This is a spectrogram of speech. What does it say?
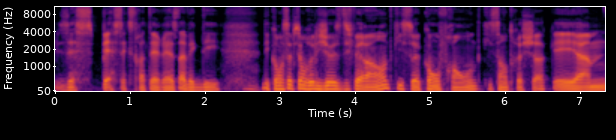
espèces extraterrestres avec des, des conceptions religieuses différentes qui se confrontent, qui s'entrechoquent. Et euh,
